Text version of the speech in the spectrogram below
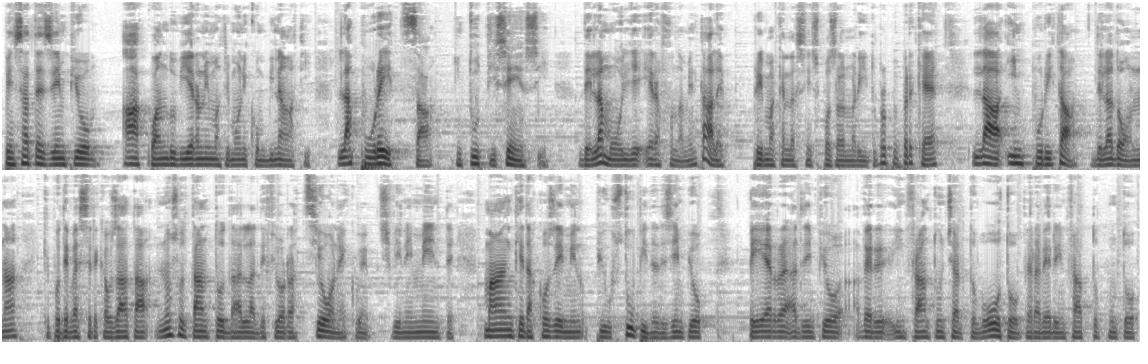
Pensate ad esempio a quando vi erano i matrimoni combinati. La purezza, in tutti i sensi, della moglie era fondamentale prima che andasse in sposa al marito, proprio perché la impurità della donna, che poteva essere causata non soltanto dalla deflorazione, come ci viene in mente, ma anche da cose meno, più stupide, ad esempio per ad esempio aver infranto un certo voto, per aver infranto appunto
